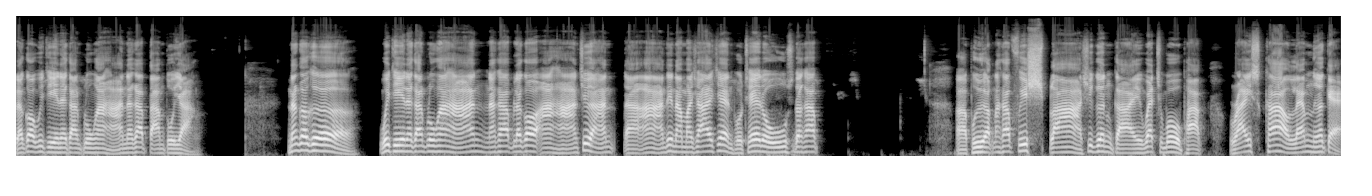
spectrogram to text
แล้วก็วิธีในการปรุงอาหารนะครับตามตัวอย่าง นั่นก็คือวิธีในการปรุงอาหารนะครับ แล้วก็อาหารชื่ออาหารอาหารที่นำมาใช้เช่น potatoes นะครับเผือกนะครับ fish ปลา chicken ไก่ vegetable ผัก rice ข้าวแลมเนื้อแกะ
